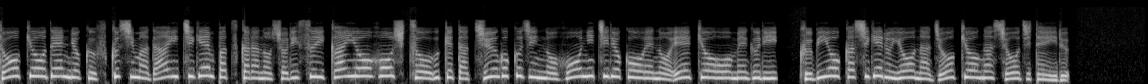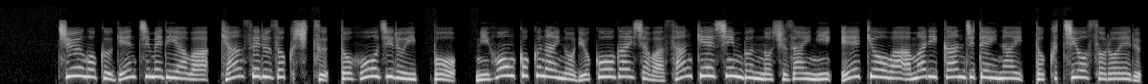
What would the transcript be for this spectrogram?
東京電力福島第一原発からの処理水海洋放出を受けた中国人の訪日旅行への影響をめぐり、首をかしげるような状況が生じている。中国現地メディアはキャンセル続出と報じる一方、日本国内の旅行会社は産経新聞の取材に影響はあまり感じていないと口を揃える。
